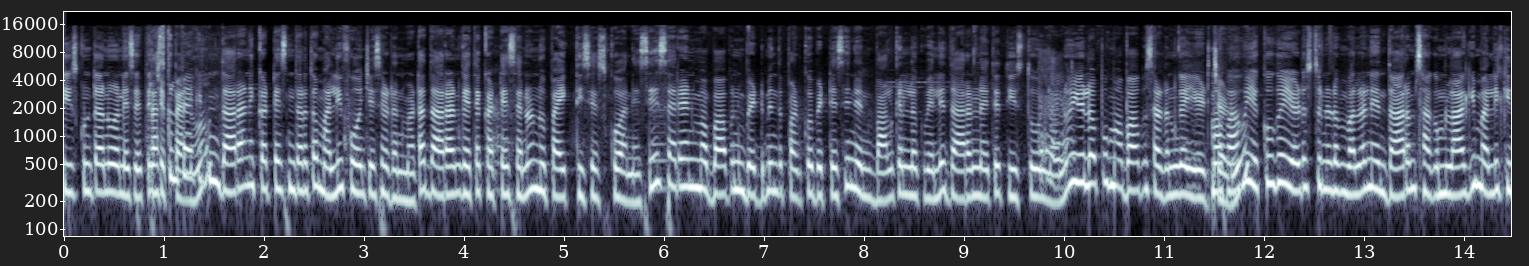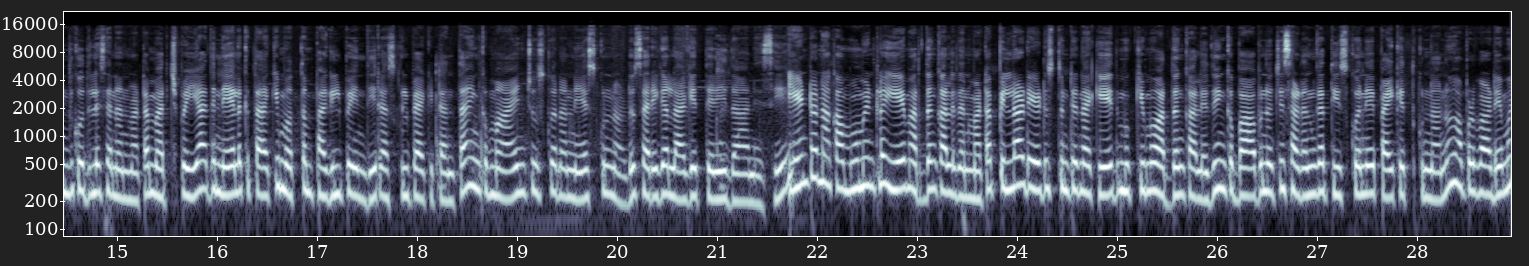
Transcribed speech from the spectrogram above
తీసుకుంటాను అనేసి అయితే చెప్పాను. దారానికి కట్టేసిన తర్వాత మళ్ళీ ఫోన్ చేశాడు అనమాట దారానికి అయితే కట్టేశాను నువ్వు పైకి తీసేసుకో అనేసి. సరే అని మా బాబుని బెడ్ మీద పడుకోబెట్టేసి నేను బాల్కనీలోకి వెళ్ళి దారాన్ని అయితే తీస్తూ ఉన్నాను. ఈ లోపు మా బాబు సడన్గా ఏడ్చాడు. బాబు ఎక్కువగా ఏడుస్తుండడం వల్ల నేను దారం సగం లాగి మళ్ళీ కిందికి వదిలేశాను అనమాట మర్చిపోయి అది నేలకు తాకి మొత్తం పగిలిపోయింది రస్కుల్ ప్యాకెట్ అంతా. ఇంకా మా ఆయన చూసుకొని నన్ను వేసుకున్నాడు సరిగా లాగే తెలియదా అనేసి. ఏంటో నాకు ఆ మూమెంట్లో ఏం అర్థం కాలేదనమాట పిల్లాడు ఏడుస్తుంటే నాకు ఏది ముఖ్యమో అర్థం కాలేదు. ఇంకా బాబుని వచ్చి సడన్గా తీసుకొని పైకెత్తుకున్నాను. అప్పుడు వాడేమో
